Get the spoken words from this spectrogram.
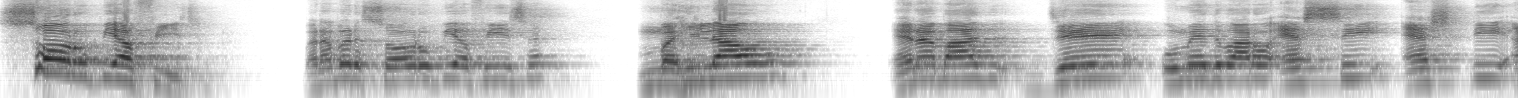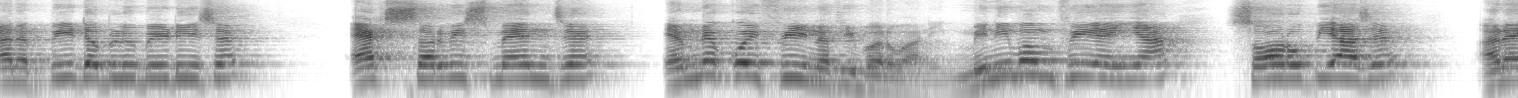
સો રૂપિયા ફી છે. બરાબર? સો રૂપિયા ફી છે. મહિલાઓ એના બાદ જે ઉમેદવારો એસસી એસટી અને પીડબ્લ્યુબીડી છે એક્સ સર્વિસમેન છે, એમને કોઈ ફી નથી ભરવાની. મિનિમમ ફી અહીંયા સો રૂપિયા છે અને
